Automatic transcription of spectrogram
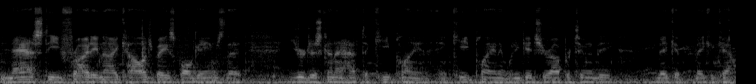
nasty Friday night college baseball games that you're just going to have to keep playing and keep playing. And when you get your opportunity, make it make it count.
